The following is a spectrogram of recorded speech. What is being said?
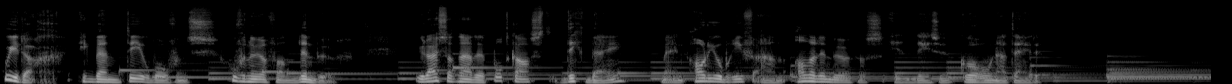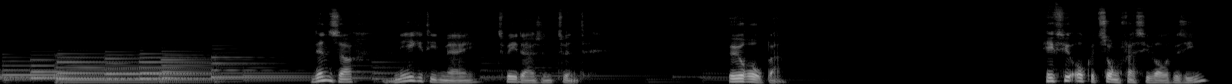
Goeiedag, ik ben Theo Bovens, gouverneur van Limburg. U luistert naar de podcast Dichtbij, mijn audiobrief aan alle Limburgers in deze coronatijden. Dinsdag 19 mei 2020. Europa. Heeft u ook het Songfestival gezien?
